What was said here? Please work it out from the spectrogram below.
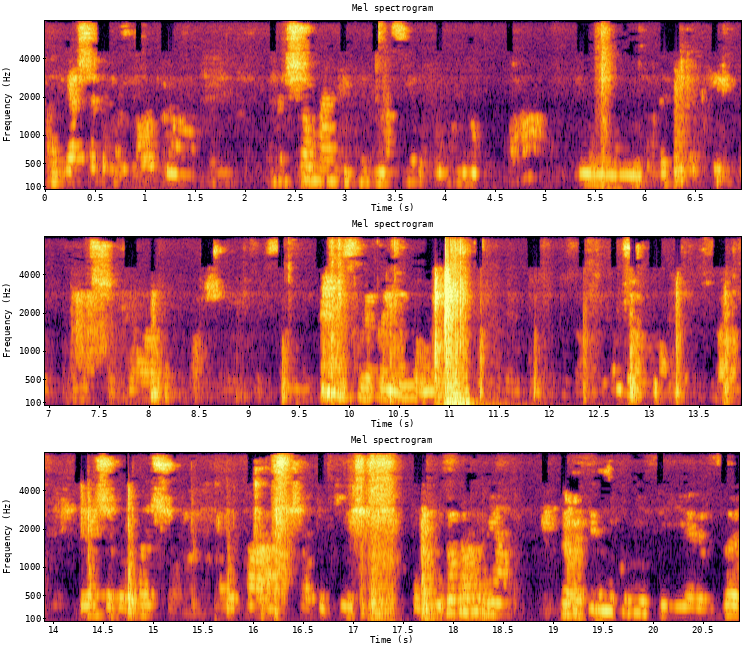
але я ще не знала, що в мене в нас є два, м, але буде кілька більше вашого скликання, тому написала. Я ще думала, що такі. На засіданні комісії з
